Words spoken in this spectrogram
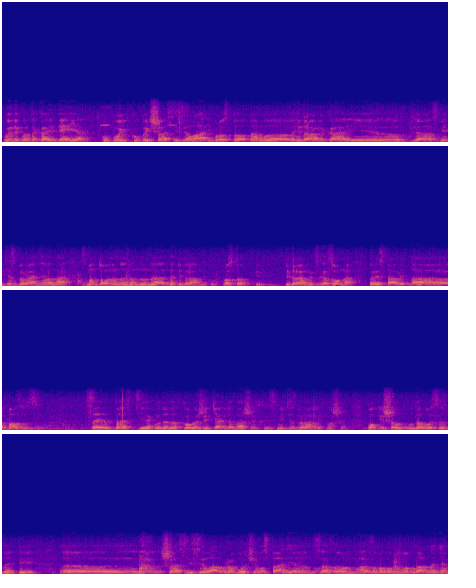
виникла така ідея купити, купити шасі зіла і просто там е, гідравліка і, е, для сміттєзбирання, вона змонтована на, на, на, на підрамнику. Просто підрамник з газона переставить на базу ЗІЛ. Це дасть якби додаткове життя для наших сміттєзбиральних машин. Поки що вдалося знайти е, шасі зіла в робочому стані з газовим газобалонним обладнанням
